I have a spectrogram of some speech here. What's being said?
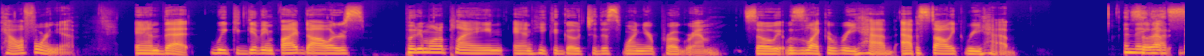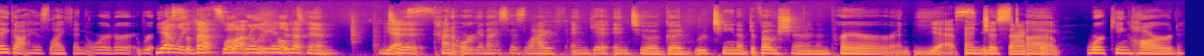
California, and that we could give him five dollars, put him on a plane, and he could go to this one year program. So it was like a rehab, apostolic rehab. and they So got they got his life in order. R- Yes, really so helped- that's what, what really helped up- him Yes. to kind of organize his life and get into a good routine of devotion and prayer and Yes. and just uh, working hard,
